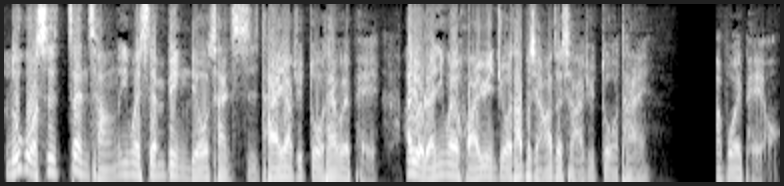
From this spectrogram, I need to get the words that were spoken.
如果是正常，因为生病、流产、死胎要去堕胎会赔啊。有人因为怀孕，就他不想要这小孩去堕胎，他不会赔哦。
